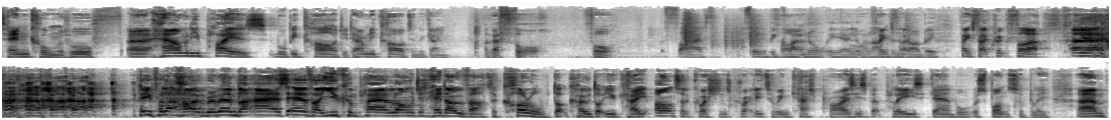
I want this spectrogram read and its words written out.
Ten corners. Oof. Uh, how many players will be carded? How many cards in the game? I'll go four. Four. Five. I think it'd be Five. quite naughty, yeah, little Oh, thanks London for that. derby. Thanks for that quick fire. Uh, people at home, remember, as ever, you can play along. Just head over to coral.co.uk, answer the questions correctly to win cash prizes, but please gamble responsibly. Um,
